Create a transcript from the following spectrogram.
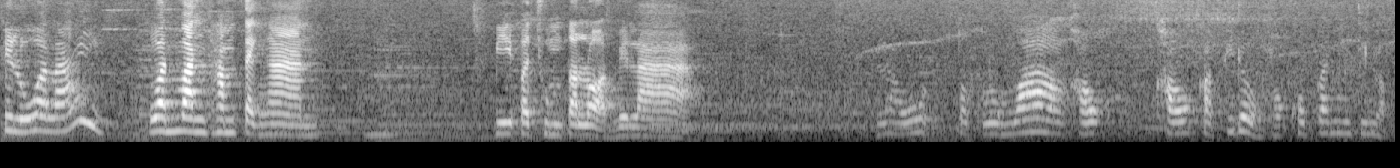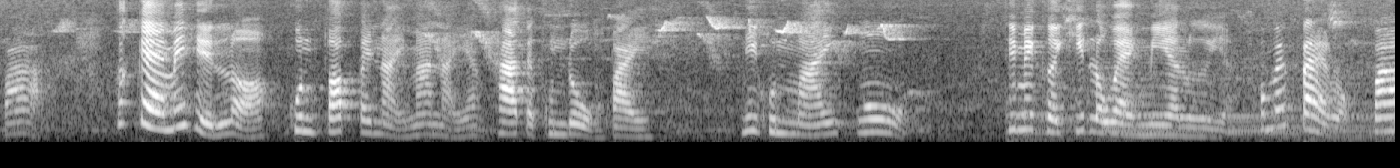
ไม้เขาจะไปรู้อะไรวันๆทำแต่งาน มีประชุมตลอดเวลา แล้วตกลงว่าเขาเขากับพี่โด่งเขาคบกันจริงๆเหรอป้า ก็แกไม่เห็นเหรอ คุณป๊อปไปไหนมาไหนอะพาแต่คุณโด่งไป นี่คุณไม้โง่ ที่ไม่เคยคิดระแวงเมียเลยอะก็ไม่แปลกหรอกป้า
